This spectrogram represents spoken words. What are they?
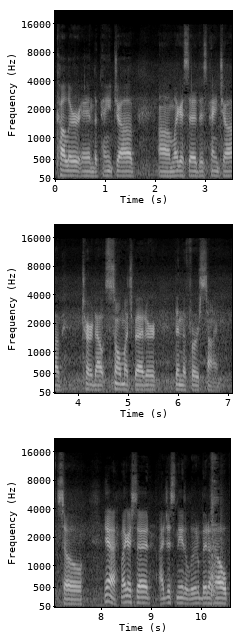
color and the paint job. Um, like I said, this paint job turned out so much better than the first time. So yeah, like I said, I just need a little bit of help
